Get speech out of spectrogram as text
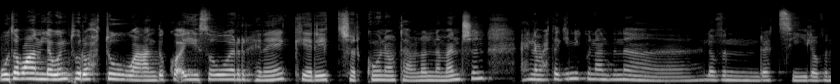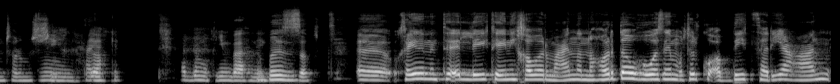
وطبعا لو أنتوا رحتوا وعندكم أي صور هناك يا ريت تشاركونا وتعملوا لنا منشن. إحنا محتاجين يكون عندنا loving Red Sea loving شرم الشيخ صح. كده. حد مقيم بقى هناك. بالضبط. آآ خلّينا ننتقل لتاني خبر معانا النهارده، وهو زي ما قُلت لكم update سريع عن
